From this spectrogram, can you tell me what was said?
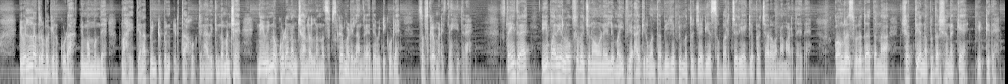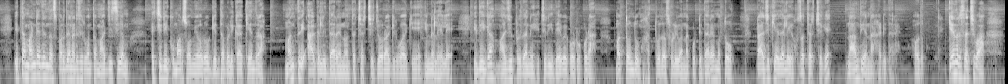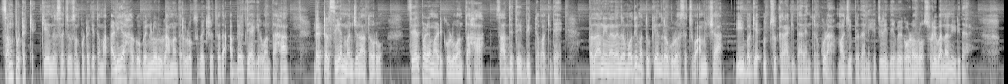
ಇವೆಲ್ಲದರ ಬಗ್ಗೆನೂ ಕೂಡ ನಿಮ್ಮ ಮುಂದೆ ಮಾಹಿತಿಯನ್ನು ಪಿನ್ ಟು ಪಿನ್ ಇಡ್ತಾ ಹೋಗ್ತೀನಿ. ಅದಕ್ಕಿಂತ ಮುಂಚೆ ನೀವಿನ್ನೂ ಕೂಡ ನಮ್ಮ ಚಾನಲನ್ನು ಸಬ್ಸ್ಕ್ರೈಬ್ ಮಾಡಿಲ್ಲ ಅಂದರೆ ದಯವಿಟ್ಟು ಕೂಡಲೇ ಸಬ್ಸ್ಕ್ರೈಬ್ ಮಾಡಿ ಸ್ನೇಹಿತರೆ. ಸ್ನೇಹಿತರೆ, ಈ ಬಾರಿಯ ಲೋಕಸಭೆ ಚುನಾವಣೆಯಲ್ಲಿ ಮೈತ್ರಿ ಆಗಿರುವಂಥ ಬಿ ಜೆ ಪಿ ಮತ್ತು ಜೆ ಡಿ ಎಸ್ ಭರ್ಜರಿಯಾಗಿ ಪ್ರಚಾರವನ್ನು ಮಾಡ್ತಾ ಇದೆ. ಕಾಂಗ್ರೆಸ್ ವಿರುದ್ಧ ತನ್ನ ಶಕ್ತಿಯನ್ನು ಪ್ರದರ್ಶನಕ್ಕೆ ಇಟ್ಟಿದೆ. ಇತ್ತ ಮಂಡ್ಯದಿಂದ ಸ್ಪರ್ಧೆ ನಡೆಸಿರುವಂಥ ಮಾಜಿ C M H D Kumaraswamy ಅವರು ಗೆದ್ದ ಬಳಿಕ ಕೇಂದ್ರ ಮಂತ್ರಿ ಆಗಲಿದ್ದಾರೆ ಅನ್ನುವಂಥ ಚರ್ಚೆ ಜೋರಾಗಿರುವ ಹಿನ್ನೆಲೆಯಲ್ಲಿ ಇದೀಗ ಮಾಜಿ ಪ್ರಧಾನಿ ಎಚ್ ಡಿ ದೇವೇಗೌಡರು ಕೂಡ ಮತ್ತೊಂದು ಮಹತ್ವದ ಸುಳಿವನ್ನು ಕೊಟ್ಟಿದ್ದಾರೆ ಮತ್ತು ರಾಜಕೀಯದಲ್ಲಿ ಹೊಸ ಚರ್ಚೆಗೆ ನಾಂದಿಯನ್ನು ಹಾಡಿದ್ದಾರೆ. ಹೌದು. ಕೇಂದ್ರ ಸಚಿವ ಸಂಪುಟಕ್ಕೆ, ಕೇಂದ್ರ ಸಚಿವ ಸಂಪುಟಕ್ಕೆ ತಮ್ಮ ಅಳಿಯ ಹಾಗೂ ಬೆಂಗಳೂರು ಗ್ರಾಮಾಂತರ ಲೋಕಸಭೆ ಕ್ಷೇತ್ರದ ಅಭ್ಯರ್ಥಿಯಾಗಿರುವಂತಹ ಡಾಕ್ಟರ್ ಸಿ ಎನ್ ಮಂಜುನಾಥ್ ಅವರು ಸೇರ್ಪಡೆ ಮಾಡಿಕೊಳ್ಳುವಂತಹ ಸಾಧ್ಯತೆ ದಿಟ್ಟವಾಗಿದೆ. ಪ್ರಧಾನಿ ನರೇಂದ್ರ ಮೋದಿ ಮತ್ತು ಕೇಂದ್ರ ಗೃಹ ಸಚಿವ ಅಮಿತ್ ಶಾ ಈ ಬಗ್ಗೆ ಉತ್ಸುಕರಾಗಿದ್ದಾರೆ ಅಂತಲೂ ಕೂಡ ಮಾಜಿ ಪ್ರಧಾನಿ ಎಚ್ ಡಿ ದೇವೇಗೌಡ ಅವರು ಸುಳಿವನ್ನು ನೀಡಿದ್ದಾರೆ.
